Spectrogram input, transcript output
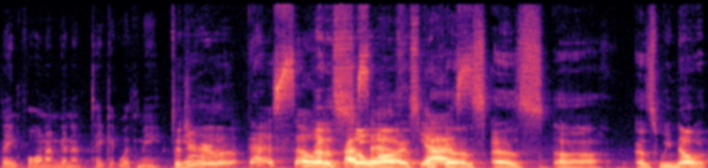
thankful, and I'm going to take it with me. Did you hear that? That is so That is impressive. so wise yes. because as uh, as we know,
